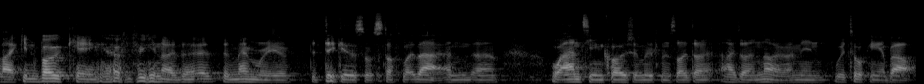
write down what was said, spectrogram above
like invoking of, you know, the, the memory of the diggers or stuff like that, and uh, or anti-enclosure movements, I don't, I don't know. I mean, we're talking about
